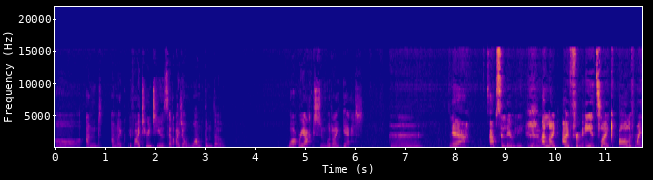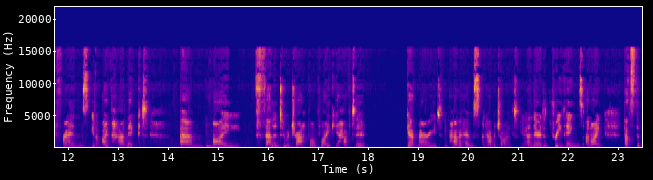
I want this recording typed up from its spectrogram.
oh, and I'm like, if I turned to you and said, I don't want them though, what reaction would I get? Mm, yeah, absolutely. You know? And like, I, for me, it's like all of my friends, you know, I panicked. Um, mm. I fell into a trap of like, you have to get married, mm-hmm. have a house, and have a child. Yeah. And they're the three things. And I, that's the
